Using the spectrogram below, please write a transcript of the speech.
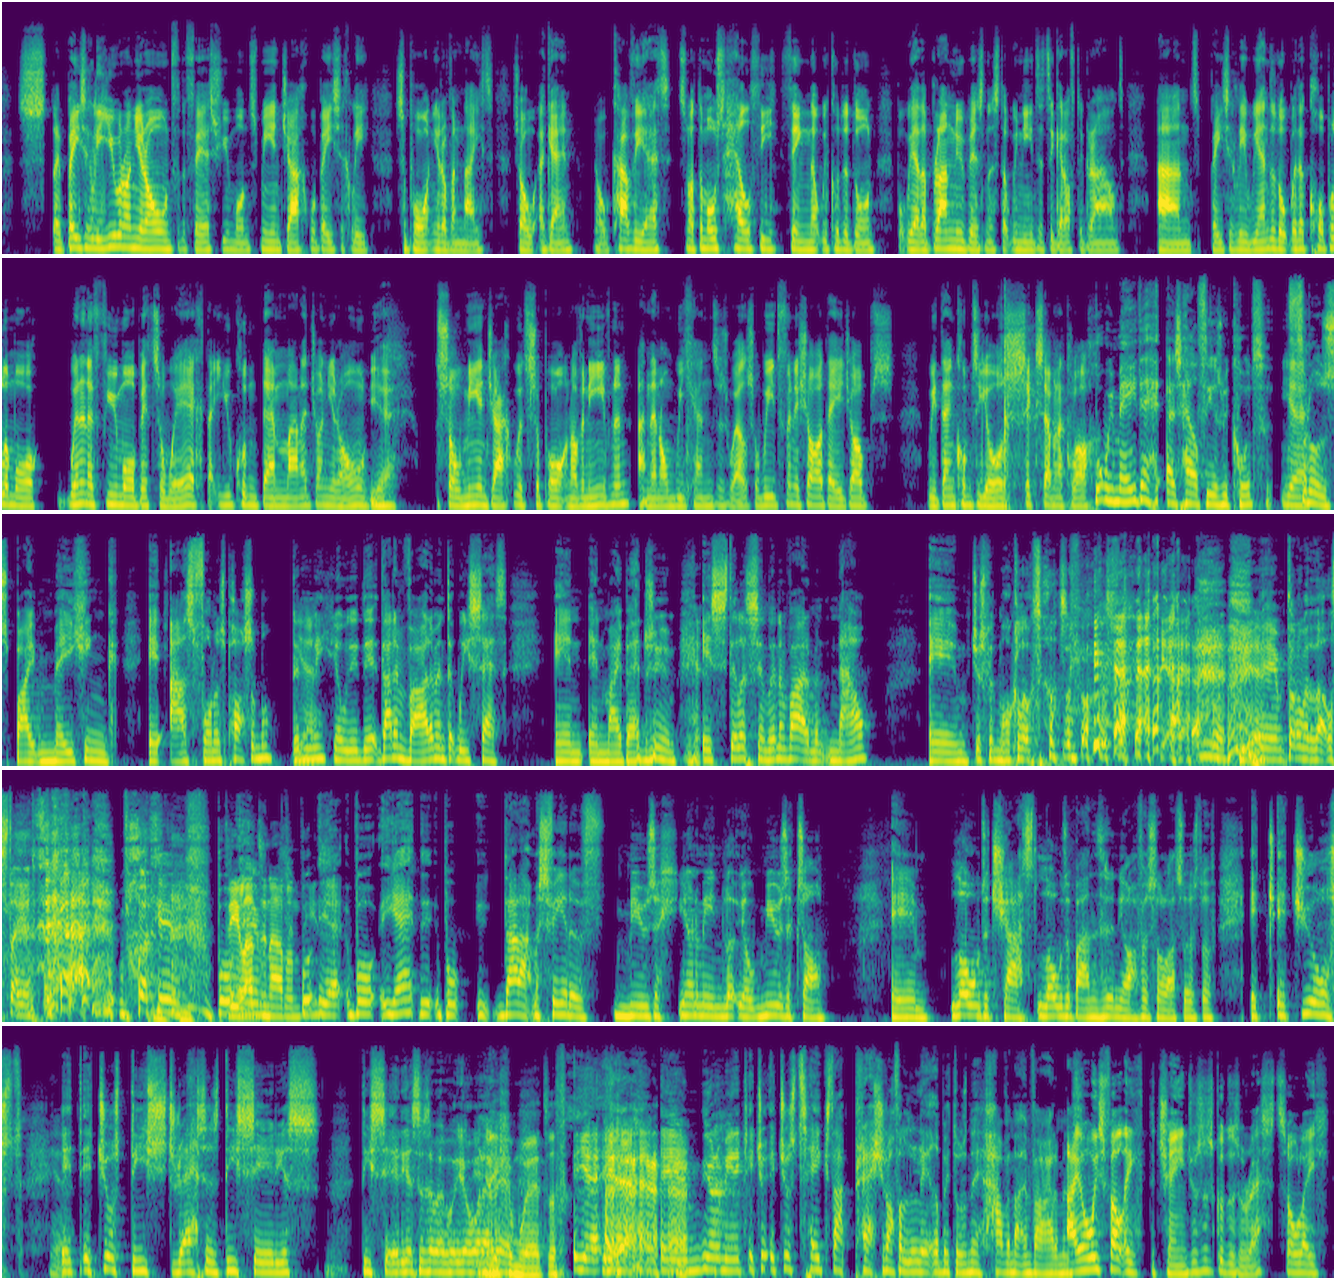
Like basically, you were on your own for the first few months. Me and Jack were basically supporting you overnight. So again, you know, caveat: it's not the most healthy thing that we could have done, but we had a brand new business that we needed to get off the ground, and basically, we ended up with a couple of more, winning a few more bits of work that you couldn't then manage on your own Yeah. So me and Jack would support of an evening and then on weekends as well. So we'd finish our day jobs. We'd then come to yours six, seven o'clock. But we made it as healthy as we could Yeah. for us by making it as fun as possible, didn't Yeah. we? You know, the- that environment that we set in in my bedroom is still a similar environment now. Um, just with more clothes on, I suppose. Um, don't know whether that'll stay in. but, um, but, Three lads um, in our but yeah, but yeah, but that atmosphere of music, you know what I mean? You know, music's on. Um, loads of chats, loads of banter in the office, all that sort of stuff. It it just Yeah. it it just de-stresses, de-serious, de-serious is or whatever. Making words of. Yeah, yeah. um, you know what I mean? It, it, it just takes that pressure off a little bit, doesn't it? Having that environment. I always felt like the change was as good as the rest. So like,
